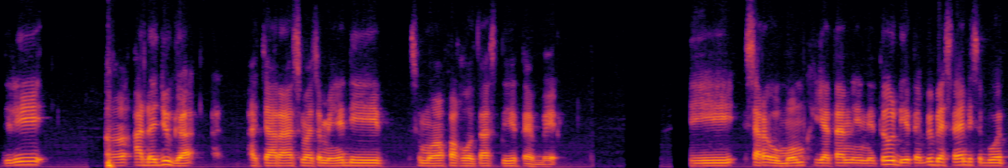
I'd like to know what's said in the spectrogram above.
Jadi eh, ada juga acara semacam ini di semua fakultas di ITB. Di secara umum kegiatan ini tuh di ITB biasanya disebut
